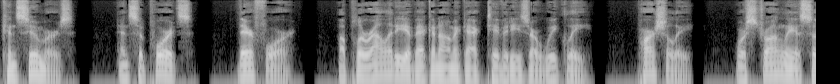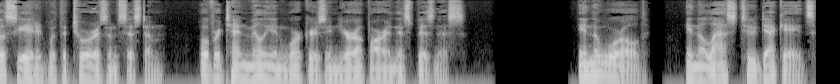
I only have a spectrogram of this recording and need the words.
consumers, and supports, therefore, a plurality of economic activities are weakly, partially, or strongly associated with the tourism system. Over 10 million workers in Europe are in this business. In the world, in the last two decades,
